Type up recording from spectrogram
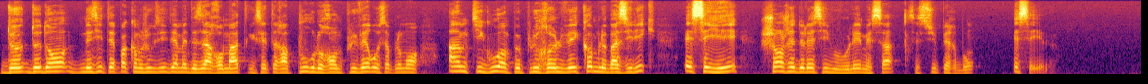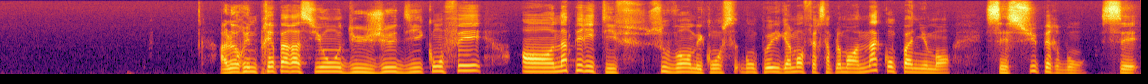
courgette, dedans, n'hésitez pas, comme je vous ai dit, à mettre des aromates, etc. pour le rendre plus vert ou simplement un petit goût un peu plus relevé comme le basilic. Essayez, changez de lait si vous voulez, mais ça, c'est super bon. Essayez-le. Alors, une préparation du jeudi qu'on fait en apéritif, souvent, mais qu'on peut également faire simplement en accompagnement. C'est super bon. C'est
